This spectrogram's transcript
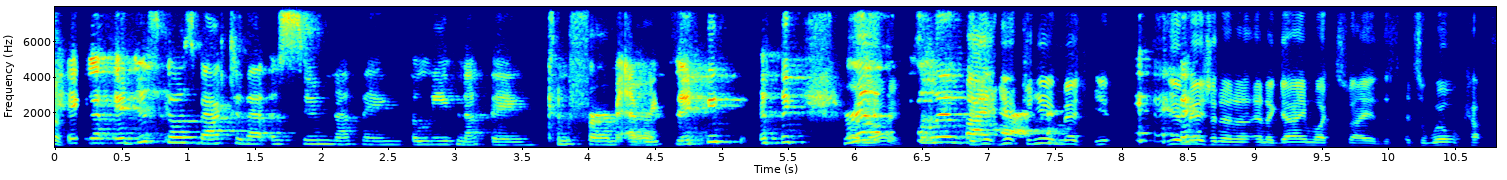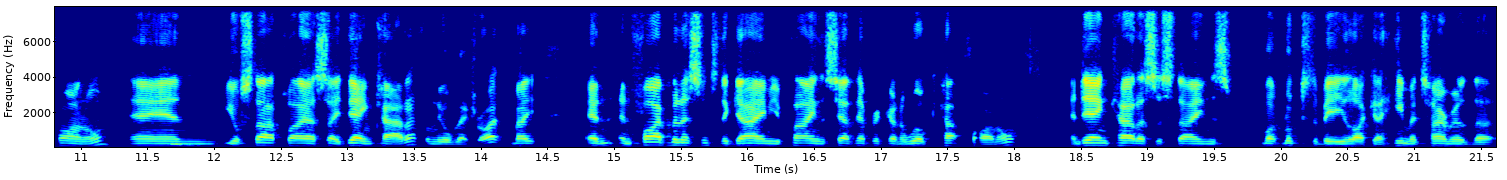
it, it just goes back to that assume nothing, believe nothing, confirm everything. really live by can you, can you imagine, you, you imagine in a, in a, game like say it's a World Cup final and mm-hmm. your star player say Dan Carter from the All Blacks, right? Mate, and, and five minutes into the game, you're playing the South Africa in a World Cup final, and Dan Carter sustains what looks to be like a hematoma of the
